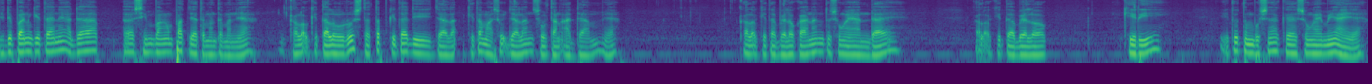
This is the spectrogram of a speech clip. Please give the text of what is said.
Di depan kita ini ada e, simpang 4 ya teman-teman ya. Kalau kita lurus tetap kita di jalan kita masuk jalan Sultan Adam ya. Kalau kita belok kanan itu Sungai Andai. Kalau kita belok kiri itu tembusnya ke Sungai Mia ya.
